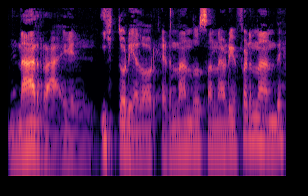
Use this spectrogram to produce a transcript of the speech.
narra el historiador Hernando Zanario Fernández,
